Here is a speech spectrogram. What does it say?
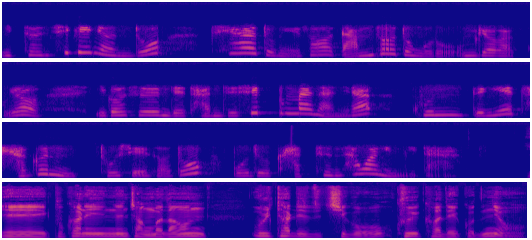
2012년도 최하동에서 남서동으로 옮겨갔고요. 이것은 이제 단지 시뿐만 아니라 군 등의 작은 도시에서도 모두 같은 상황입니다. 예, 북한에 있는 장마당은 울타리도 치고 구획화됐거든요.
